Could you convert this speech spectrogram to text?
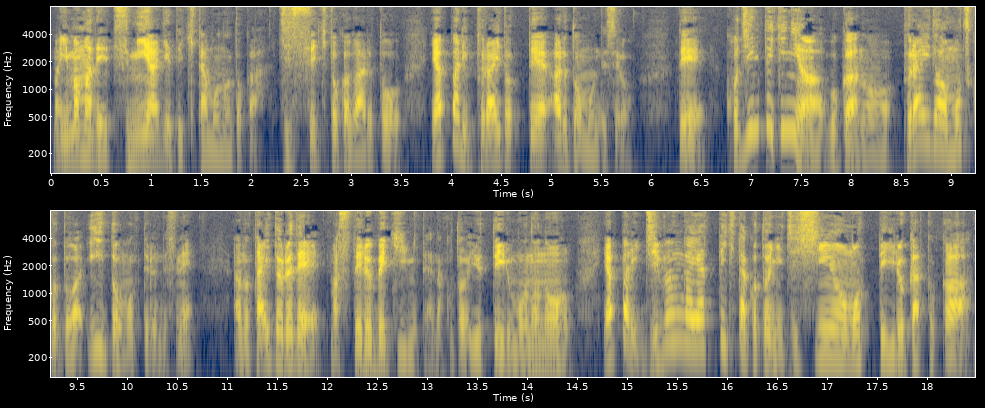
まあ、今まで積み上げてきたものとか実績とかがあると、やっぱりプライドってあると思うんですよ。で、個人的には僕はあの、プライドを持つことはいいと思ってるんですね。あのタイトルで、まあ、捨てるべきみたいなことを言っているものの、やっぱり自分がやってきたことに自信を持っているかとか、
